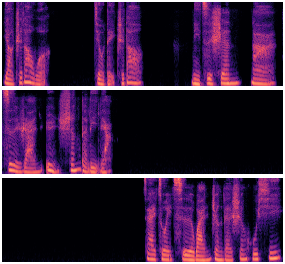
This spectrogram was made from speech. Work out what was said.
要知道我，就得知道你自身那自然运生的力量。再做一次完整的深呼吸，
